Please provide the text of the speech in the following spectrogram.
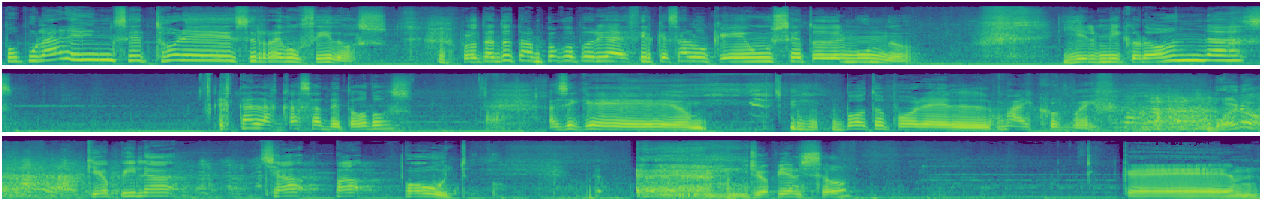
Popular en sectores reducidos. Por lo tanto, tampoco podría decir que es algo que use todo el mundo. Y el microondas está en las casas de todos. Así que mm, voto por el microwave. Bueno, ¿qué opina Chapapout? Yo pienso que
